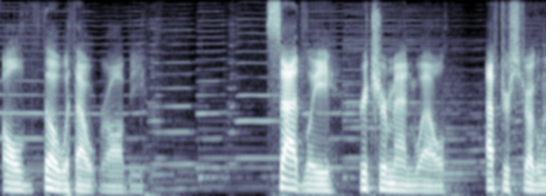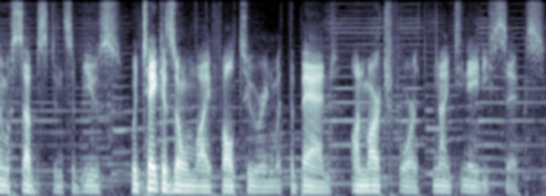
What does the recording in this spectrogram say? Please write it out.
although without Robbie. Sadly, Richard Manuel, after struggling with substance abuse, would take his own life while touring with the band on March 4, 1986.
